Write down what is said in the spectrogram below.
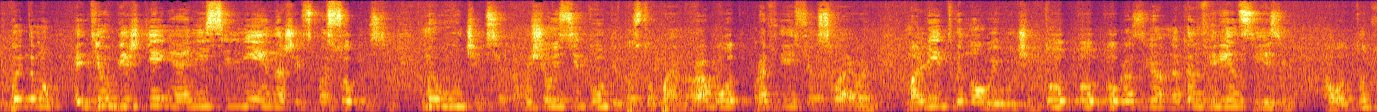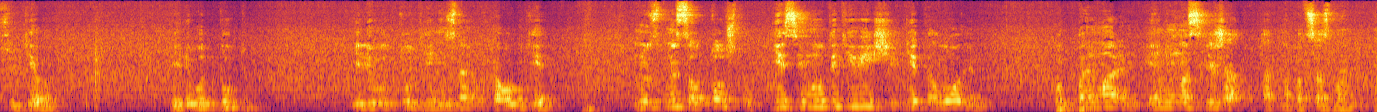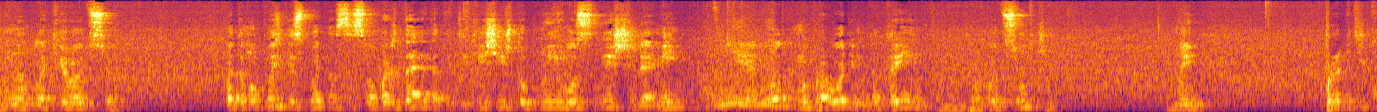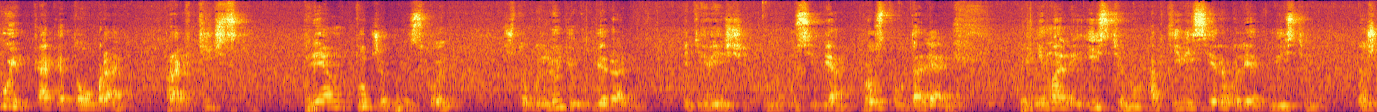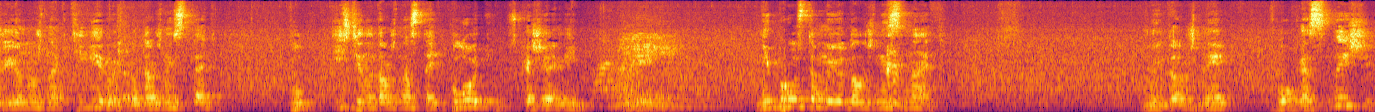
И поэтому эти убеждения, они сильнее нашей способности. Мы учимся, там еще институты поступаем, работы, профессию осваиваем, молитвы новые учим, то, то, то развиваем, на конференции ездим. А вот тут все делаем. Или вот тут. Или вот тут, я не знаю, у кого где. Ну, смысл тот, что если мы вот эти вещи где-то ловим, вот поймали, и они у нас лежат вот так на подсознании, они нам блокируют все. Поэтому пусть Господь нас освобождает от этих вещей, чтобы мы Его слышали. Аминь. Аминь, аминь. Вот мы проводим этот тренинг, там проходит сутки. Мы практикуем, как это убрать. Практически. Прям тут же происходит. Чтобы люди убирали эти вещи у себя. Просто удаляли. Принимали истину, активизировали эту истину. Потому что ее нужно активировать. Мы должны стать истина должна стать плотью. Скажи аминь. аминь. Не просто мы ее должны знать. Мы должны Бога слышать.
